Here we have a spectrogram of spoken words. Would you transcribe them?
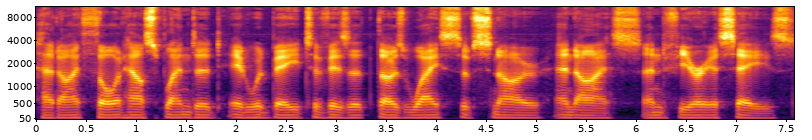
had I thought how splendid it would be to visit those wastes of snow and ice and furious seas.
